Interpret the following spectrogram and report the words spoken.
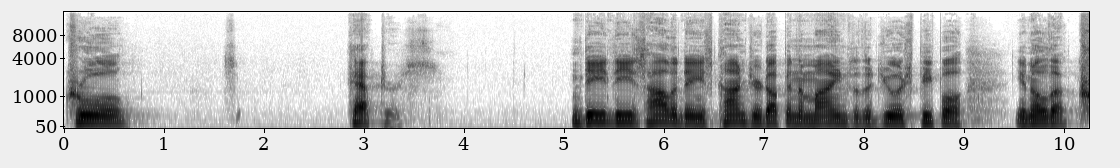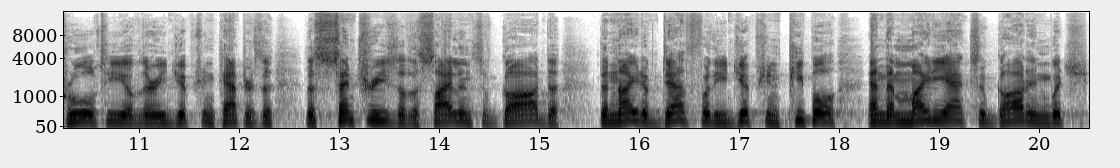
cruel captors. Indeed, these holidays conjured up in the minds of the Jewish people, you know, the cruelty of their Egyptian captors, the, the centuries of the silence of God, the, the night of death for the Egyptian people, and the mighty acts of God in which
